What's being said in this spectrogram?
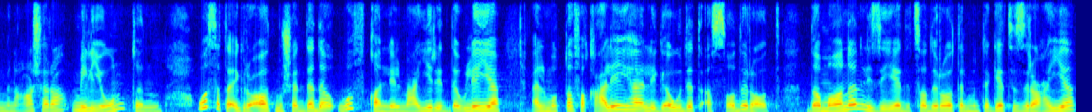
من عشرة مليون طن وسط إجراءات مشددة وفقا للمعايير الدولية المتفق عليها لجودة الصادرات ضمانا لزيادة صادرات المنتجات الزراعية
